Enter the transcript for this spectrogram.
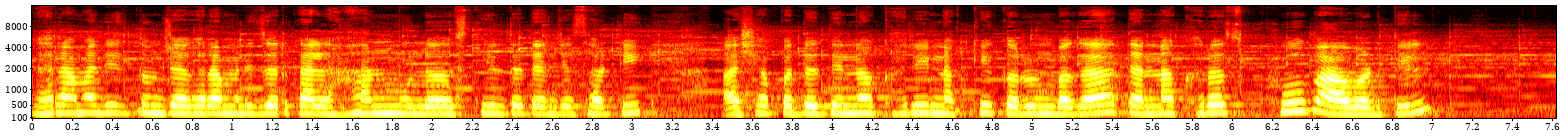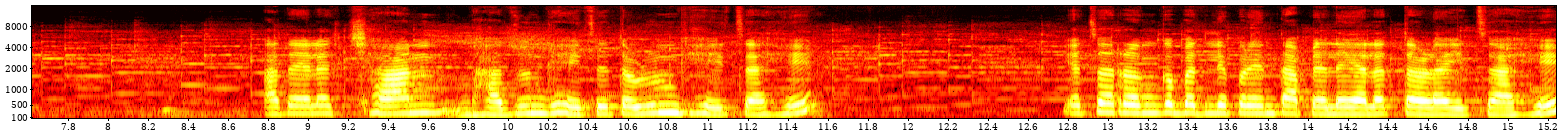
घरामध्ये तुमच्या घरामध्ये जर का लहान मुलं असतील तर त्यांच्यासाठी अशा पद्धतीनं खरी नक्की करून बघा. त्यांना खरंच खूप आवडतील. आता याला छान भाजून घ्यायचं तळून घ्यायचं आहे. याचा रंग बदलेपर्यंत आपल्याला याला तळायचं आहे.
